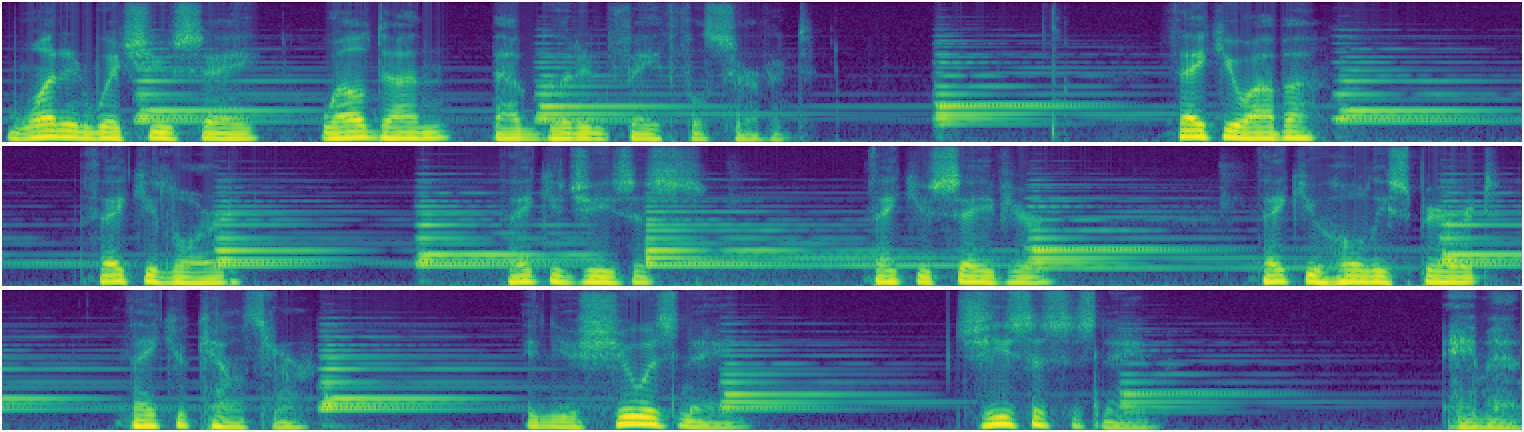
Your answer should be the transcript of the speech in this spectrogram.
one in which you say, "Well done, thou good and faithful servant." Thank you, Abba. Thank you, Lord. Thank you, Jesus. Thank you, Savior. Thank you, Holy Spirit. Thank you, Counselor. In Yeshua's name, Jesus' name, amen.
